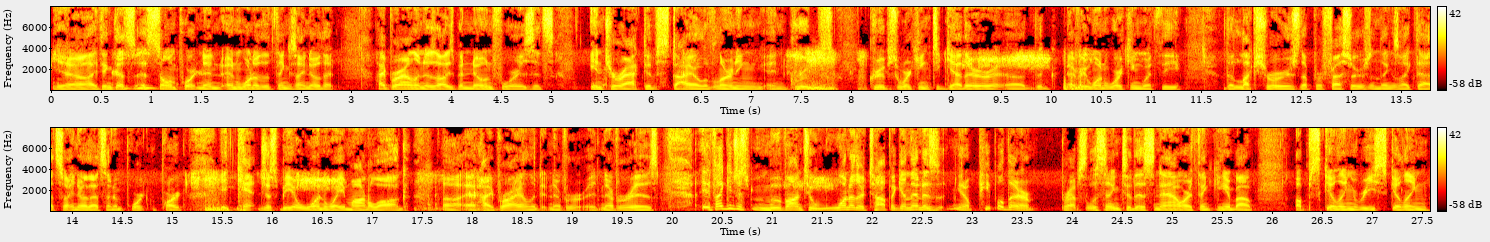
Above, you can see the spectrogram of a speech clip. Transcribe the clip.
Yeah, I think that's, that's so important. And, and one of the things I know that Hyper Island has always been known for is its interactive style of learning in groups, groups working together, uh, the, everyone working with the, the lecturers, the professors, and things like that. So I know that's an important part. It can't just be a one way monologue uh, at Hyper Island. It never, it never is. If I can just move on to one other topic, and then is, you know, people that are perhaps listening to this now are thinking about upskilling, reskilling,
